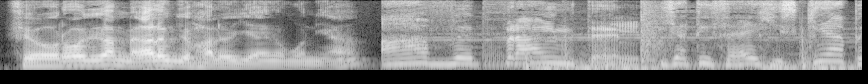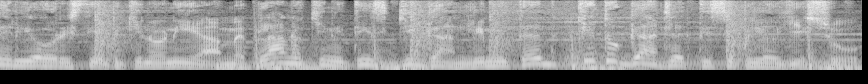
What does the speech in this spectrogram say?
θεωρώ ότι ήταν μεγάλο κεφάλαιο για την ομονία. Ave Primetel. Γιατί θα έχεις και απεριόριστη επικοινωνία με πλάνο κινητής Gig Unlimited και το gadget της επιλογής σου.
